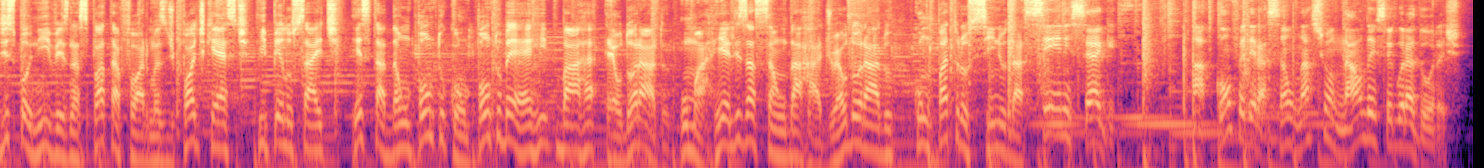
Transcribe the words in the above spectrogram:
disponíveis nas plataformas de podcast e pelo site estadão.com.br/barra Eldorado. Uma realização da Rádio Eldorado com patrocínio da CNSEG, a Confederação Nacional das Seguradoras.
